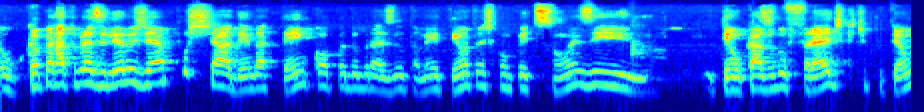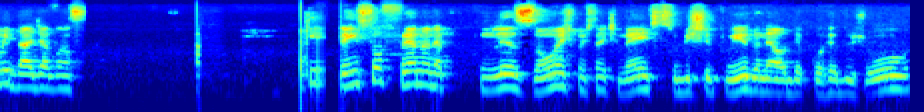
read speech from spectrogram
o Campeonato Brasileiro já é puxado, ainda tem Copa do Brasil também, tem outras competições e tem o caso do Fred, que tipo, tem uma idade avançada que vem sofrendo né, com lesões constantemente, substituído né, ao decorrer do jogo.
